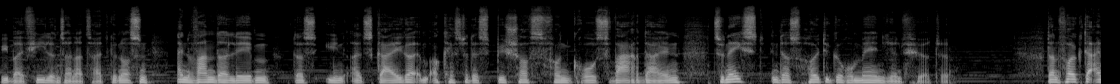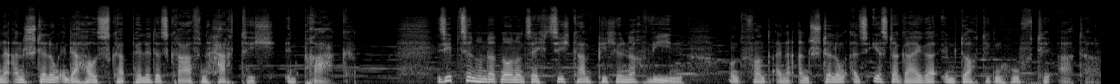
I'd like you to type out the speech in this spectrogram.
wie bei vielen seiner Zeitgenossen, ein Wanderleben, das ihn als Geiger im Orchester des Bischofs von Großwardein zunächst in das heutige Rumänien führte. Dann folgte eine Anstellung in der Hauskapelle des Grafen Hartig in Prag. 1769 kam Pichel nach Wien und fand eine Anstellung als erster Geiger im dortigen Hoftheater.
